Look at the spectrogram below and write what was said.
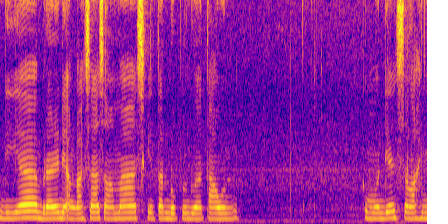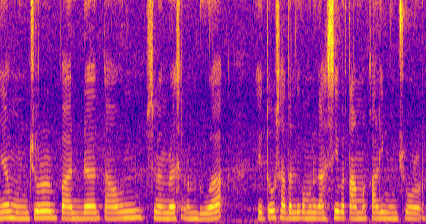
dia berada di angkasa selama sekitar 22 tahun. Kemudian setelahnya muncul pada tahun 1962 itu satelit komunikasi pertama kali muncul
